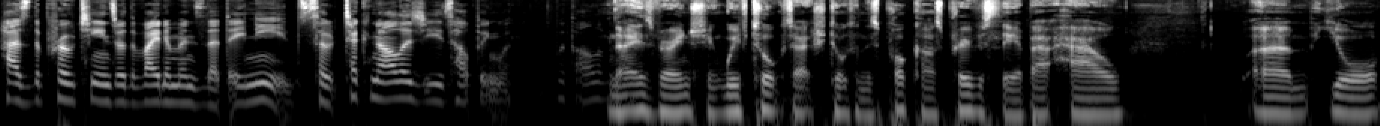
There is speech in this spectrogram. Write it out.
has the proteins or the vitamins that they need. So technology is helping with with all of that. That is very interesting. We've talked actually talked on this podcast previously about how um, your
